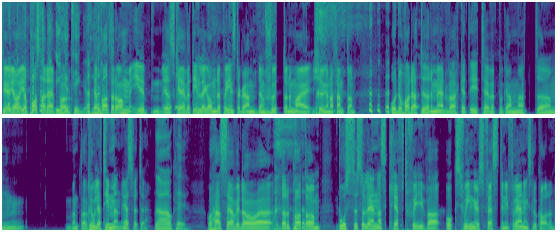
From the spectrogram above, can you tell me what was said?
För jag, jag, jag postade på, Ingenting. Alltså, jag pratade om, jag skrev ett inlägg om det på Instagram den 17 maj 2015. Och då var det att du hade medverkat i tv-programmet um, vänta, Roliga timmen i SVT. Ja okej. Och här ser vi då eh, där du pratar om Bosses och Lenas kräftskiva och swingersfesten i föreningslokalen.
